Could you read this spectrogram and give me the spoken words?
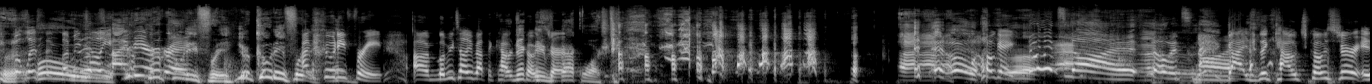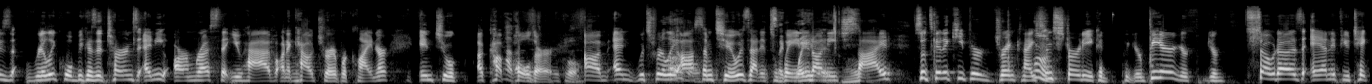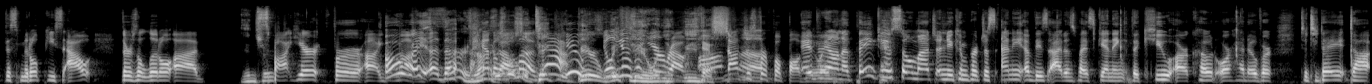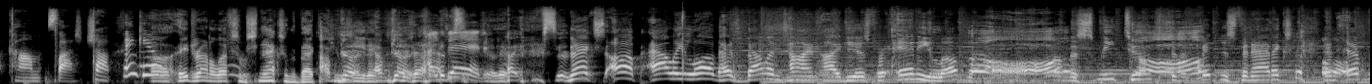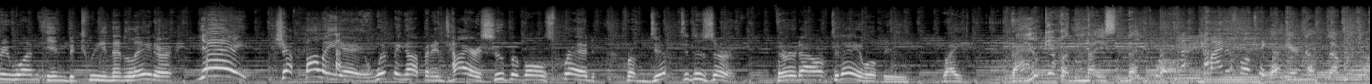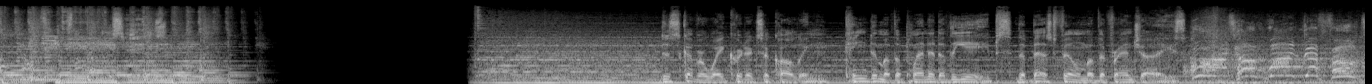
But listen, let me tell you, You're, you're cootie free. You're cootie free. I'm cootie free. Um, let me tell you about the couch Nickname's coaster. backwash. Okay. No, it's not. No, it's not. Guys, the couch coaster is really cool because it turns any armrest that you have on a couch or a recliner into a, a cup holder. Um, and what's really awesome too is that it's, like weighted, on weighted. each side. So it's going to keep your drink nice Hmm. and sturdy. You could put your beer, your, your sodas, and if you take this middle piece out, there's a little, uh, Insert? Spot here for uh, your Oh, mugs. right, uh, the Very nice. handle You're of the supposed to mug. take your Yeah. beer You'll with use you it when year round, leave huh? not just for football. viewing. Adrianna, thank you so much. And you can purchase any of these items by scanning the QR code or head over to today.com slash shop. Thank you. Uh, Adrianna left some snacks in the back. that I'm good. eating. I'm good. I did. Next up, Ally Love has Valentine ideas for any love life. From the sweet tunes to the fitness fanatics and everyone in between. Then later, yay! Chef Molly Yeh whipping up an entire Super Bowl spread from dip to dessert. Third hour of today will be right back. You give a nice neck rub. You might as well take a beer. Discover why critics are calling Kingdom of the Planet of the Apes the best film of the franchise. What a wonderful day!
